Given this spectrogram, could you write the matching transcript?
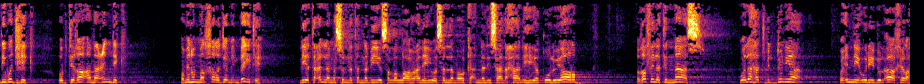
لوجهك وابتغاء ما عندك ومنهم من خرج من بيته ليتعلم سنة النبي صلى الله عليه وسلم وكأن لسان حاله يقول يا رب غفلت الناس ولهت بالدنيا وإني أريد الآخرة.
